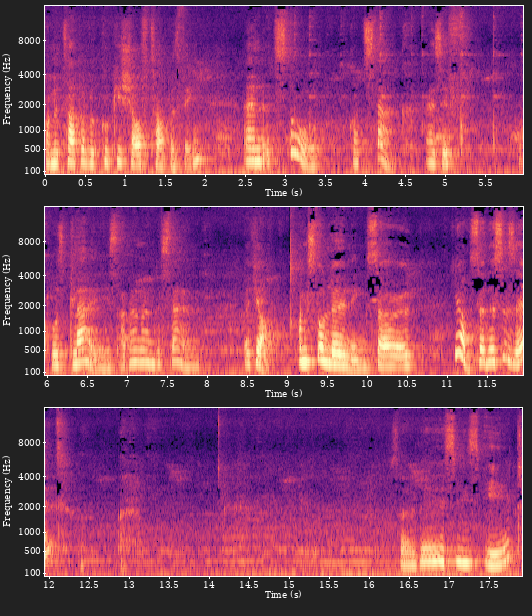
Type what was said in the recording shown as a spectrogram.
on the top of a cookie shelf type of thing. And it still got stuck as if it was glaze. I don't understand. But yeah, I'm still learning. So yeah, so this is it. So this is it.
